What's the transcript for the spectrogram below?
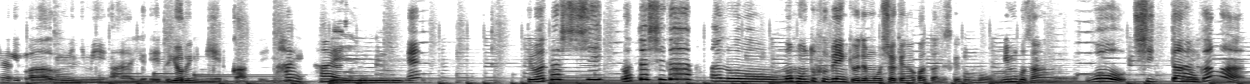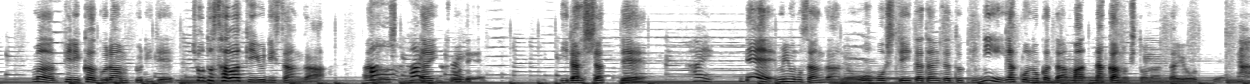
て。は海に見えあ、えー、と夜に見えるかっていう。はいはい、うん。で私私が、あのーもう本当不勉強で申し訳なかったんですけどもみみこさんを知ったのが、まあ、ピリカグランプリでちょうど沢木ゆりさんがあのあ審はい査員長でいらっしゃって、はいでみみこさんがあの応募していただいた時に「いやこの方は、ま、中の人なんだよ」って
